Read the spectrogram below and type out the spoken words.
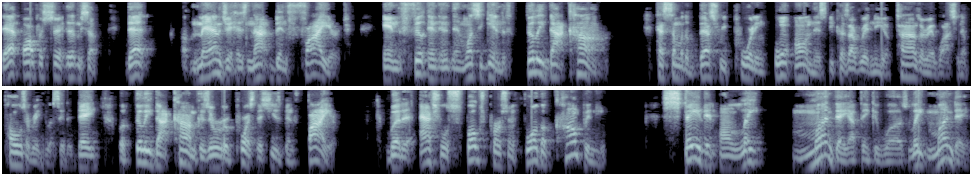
that officer, let me say, that manager has not been fired. And, and, and, and once again, the Philly.com has some of the best reporting on, on, this because I've read New York Times, I read Washington Post, I read USA Today, but Philly.com, because there were reports that she has been fired. But an actual spokesperson for the company stated on late Monday, I think it was, late Monday,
